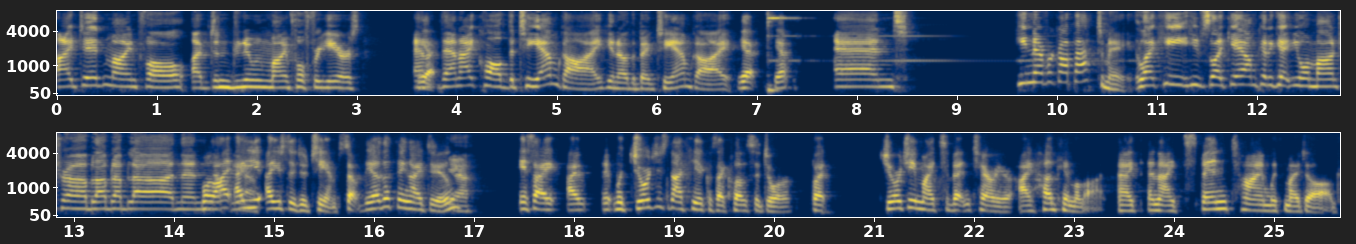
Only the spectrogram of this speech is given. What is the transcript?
I did mindful. I've been doing mindful for years. And Yeah. then I called the TM guy, you know, the big TM guy, Yep, yep. and he never got back to me. Like he he was like, "Yeah, I'm going to get you a mantra, blah blah blah." And then Well, I, yeah. I, I used to do TM. So the other thing I do yeah. is I, I with Georgie's not here because I closed the door, but Georgie, my Tibetan Terrier, I hug him a lot, I, and I spend time with my dog.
